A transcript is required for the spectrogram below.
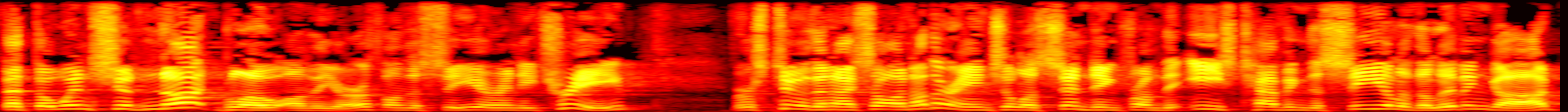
that the wind should not blow on the earth, on the sea, or any tree. Verse 2 Then I saw another angel ascending from the east, having the seal of the living God.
